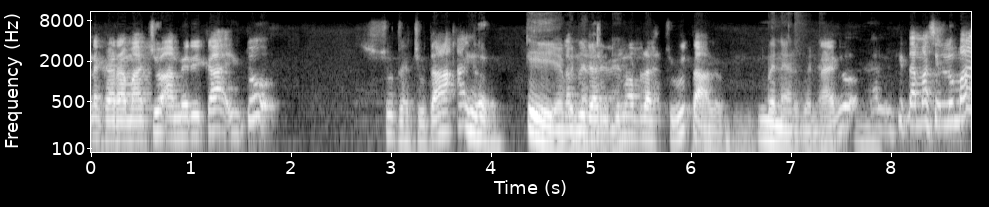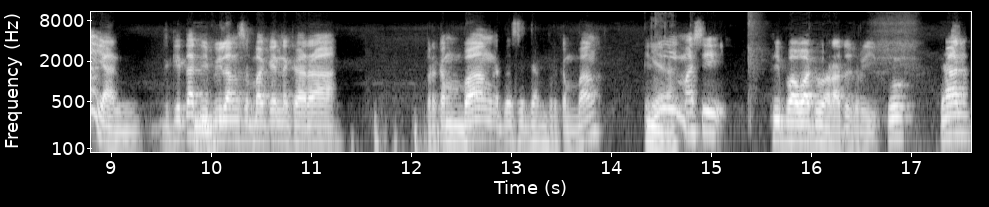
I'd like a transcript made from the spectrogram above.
negara maju Amerika itu sudah jutaan loh. Iya Lebih benar. dari 15 juta loh. Benar benar. Nah itu kan kita masih lumayan. Kita hmm. dibilang sebagai negara berkembang atau sedang berkembang, ini yeah. masih di bawah 200 ribu dan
